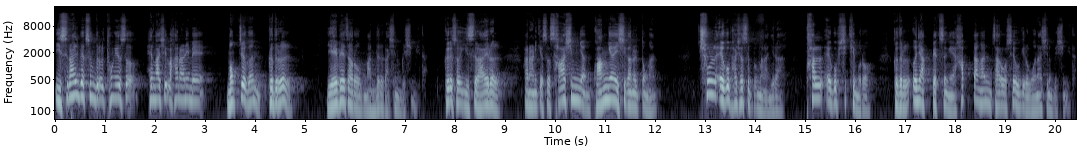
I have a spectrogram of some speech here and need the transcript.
이스라엘 백성들을 통해서 행하실 하나님의 목적은 그들을 예배자로 만들어 가시는 것입니다. 그래서 이스라엘을 하나님께서 40년 광야의 시간을 동안 출애굽하셨을 뿐만 아니라 탈애굽 시킴으로 그들을 언약 백성에 합당한 자로 세우기를 원하시는 것입니다.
